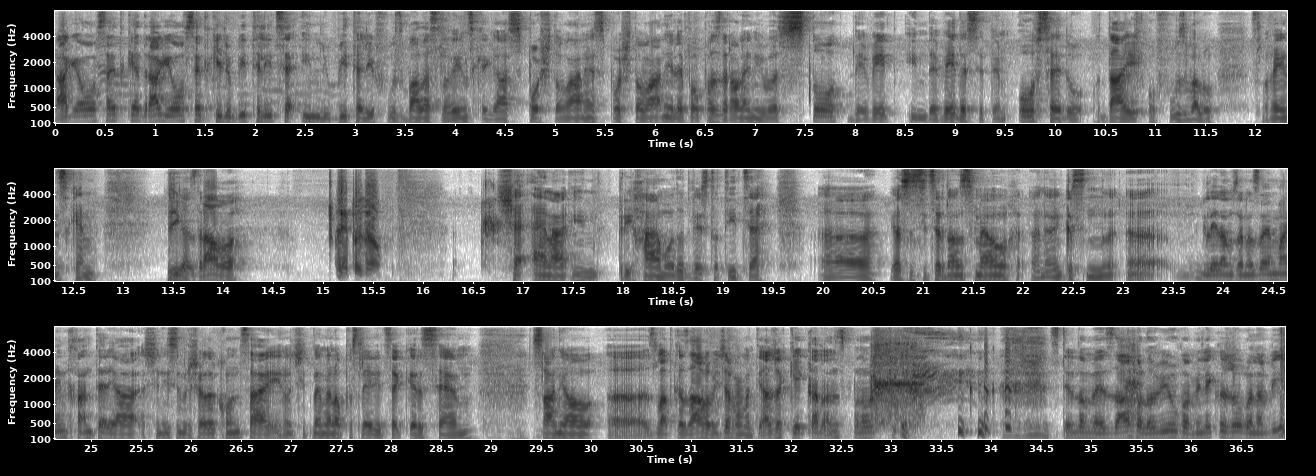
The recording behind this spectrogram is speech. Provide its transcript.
Drage offsetke, dragi offsetki, ljubitelice in ljubitelji futbola slovenskega, spoštovane, spoštovani, lepo pozdravljeni v 199. offsetu oddaji o futbalu slovenskem. Žiga zdravo. Lepo zdrav. Še ena in prihajamo do 200 tice. Uh, jaz sem sicer danes imel, eh, ne vem, kaj sem uh, gledal za nazaj Mindhunterja, še nisem prišel do konca in očitno je imelo posledice, ker sem sanjal uh, Zlatka Zahoviča, pa Matjaža Keka danes po noči. S tem, da me je zaholovil, pa mi neko žogo nabil.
